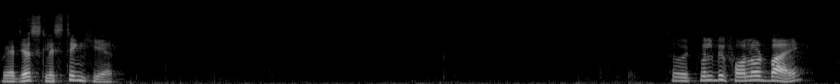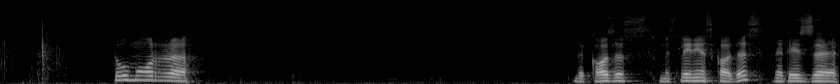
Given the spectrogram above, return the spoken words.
We are just listing here So, it will be followed by two more uh, the causes miscellaneous causes that is uh,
